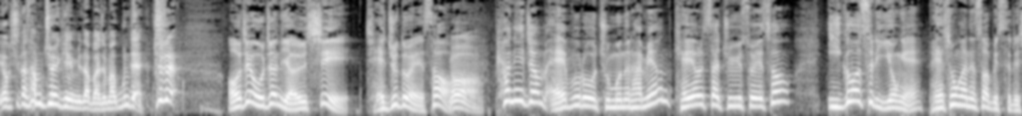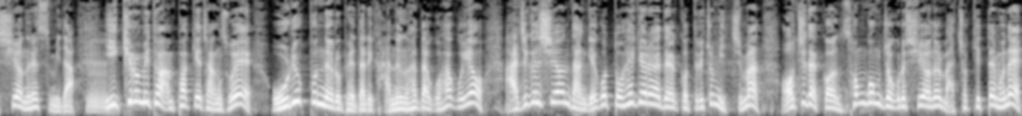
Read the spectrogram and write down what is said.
역시나 3초의 기회입니다. 마지막 문제 주세요. 어제 오전 10시 제주도에서 어. 편의점 앱으로 주문을 하면 계열사 주유소에서 이것을 이용해 배송하는 서비스를 시연을 했습니다. 음. 2km 안팎의 장소에 5, 6분 내로 배달이 가능하다고 하고요. 아직은 시연 단계고 또 해결해야 될 것들이 좀 있지만 어찌됐건 성공적으로 시연을 마쳤기 때문에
